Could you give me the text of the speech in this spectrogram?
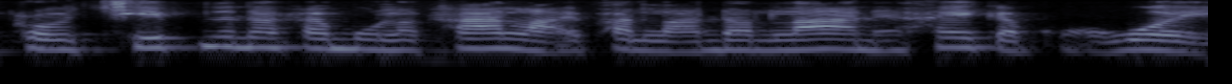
โครชิปเนี่ยนะคะมูลค่าหลายพันล้านดอลลาร์เนี่ยให้กับหัวเว่ย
